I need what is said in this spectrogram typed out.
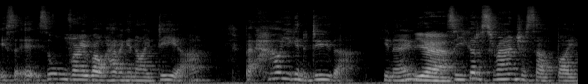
it's, it's all very well having an idea but how are you going to do that you know Yeah. so you've got to surround yourself by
